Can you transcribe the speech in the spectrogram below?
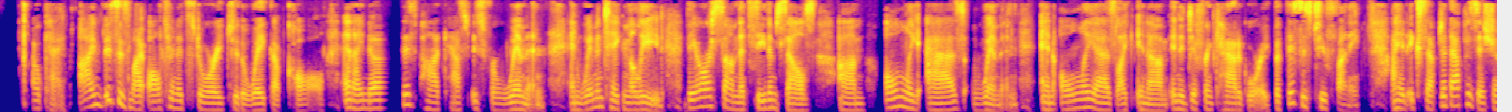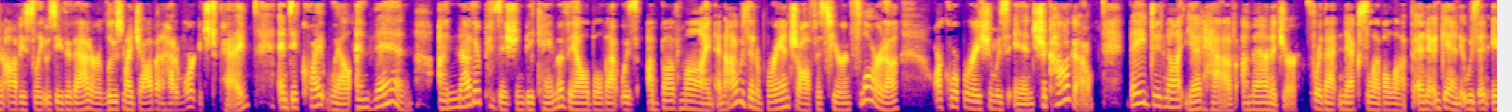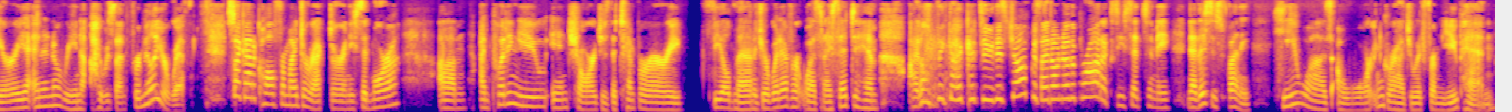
Okay. I'm, this is my alternate story to the wake up call. And I know this podcast is for women and women taking the lead. There are some that see themselves um, only as women and only as like in a in a different category. But this is too funny. I had accepted that position. Obviously, it was either that or lose my job, and I had a mortgage to pay, and did quite well. And then another position became available that was above mine, and I was in a branch office here in Florida our corporation was in Chicago. They did not yet have a manager for that next level up. And again, it was an area and an arena I was unfamiliar with. So I got a call from my director and he said, Maura, um, I'm putting you in charge as the temporary field manager, whatever it was. And I said to him, I don't think I could do this job because I don't know the products. He said to me, now this is funny. He was a Wharton graduate from UPenn,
